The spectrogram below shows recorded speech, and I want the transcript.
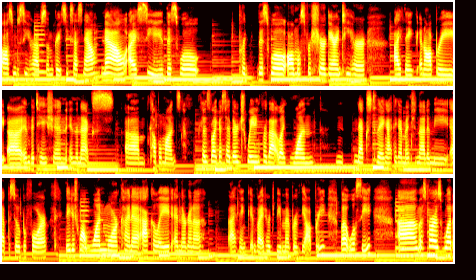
awesome to see her have some great success now. Now I see this will, this will almost for sure guarantee her, I think, an Opry uh, invitation in the next um, couple months. Because like i said they're just waiting for that like one next thing. I think i mentioned that in the episode before. They just want one more kind of accolade and they're gonna i think invite her to be a member of the opry but we'll see. Um, as far as what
